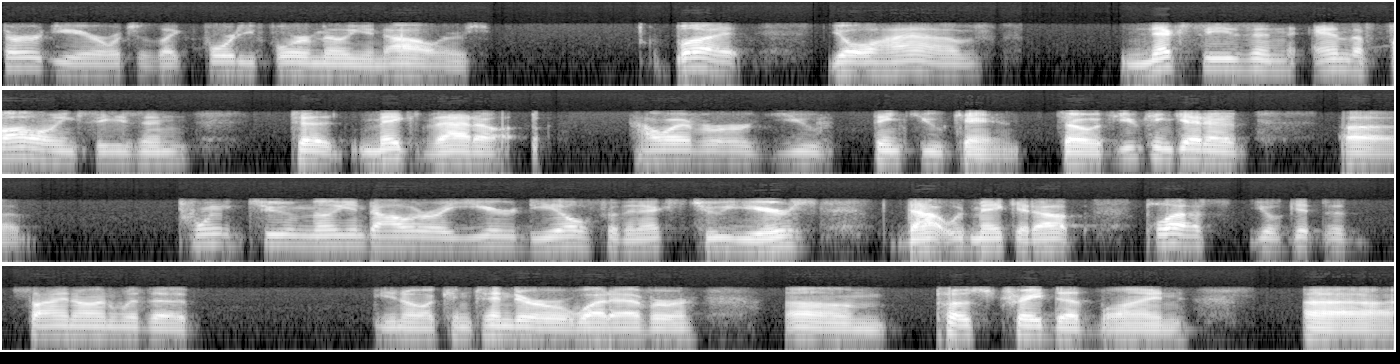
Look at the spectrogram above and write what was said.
third year, which is like $44 million, but you'll have next season and the following season to make that up however you think you can. So if you can get a, a $22 million a year deal for the next two years, that would make it up. Plus, you'll get to sign on with a, you know, a contender or whatever um, post trade deadline uh,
